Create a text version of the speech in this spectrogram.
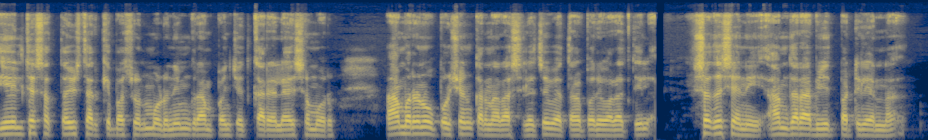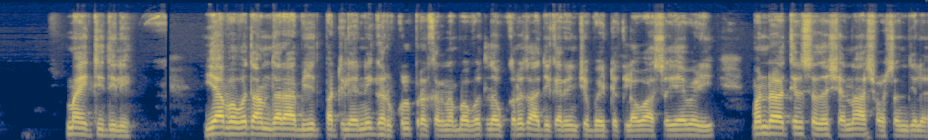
येईल त्या सत्तावीस तारखेपासून मोडणीम ग्रामपंचायत कार्यालयासमोर आमरण उपोषण करणार असल्याचं व्यताळ परिवारातील सदस्यांनी आमदार अभिजित पाटील यांना माहिती दिली. याबाबत आमदार अभिजित पाटील यांनी घरकुल प्रकरणाबाबत लवकरच अधिकाऱ्यांची बैठक लावा असं यावेळी मंडळातील सदस्यांना आश्वासन दिलं.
